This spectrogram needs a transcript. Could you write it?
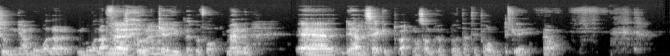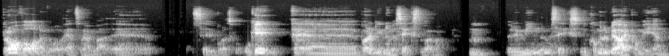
tunga målar, målarfärgsburkar i huvudet på folk. Men Eh, det hade säkert varit någon sån uppmuntran till våld-grej. Ja. Bra val ändå, ensam hemma. Eh, säger vi båda två. Okej, eh, var det din nummer sex det var va? Mm. Då är det min nummer sex. Nu kommer du bli arg på mig igen.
